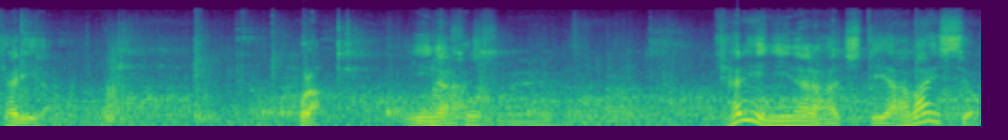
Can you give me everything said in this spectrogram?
キャリーがほらそうです278ね。キャリー278ってやばいっすよ。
